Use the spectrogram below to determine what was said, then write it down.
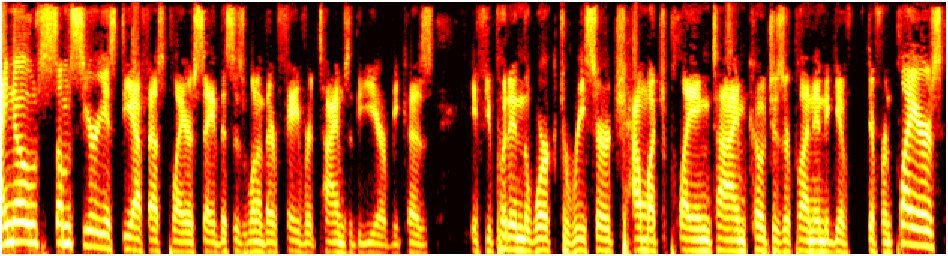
I know some serious DFS players say this is one of their favorite times of the year because if you put in the work to research how much playing time coaches are planning to give different players,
